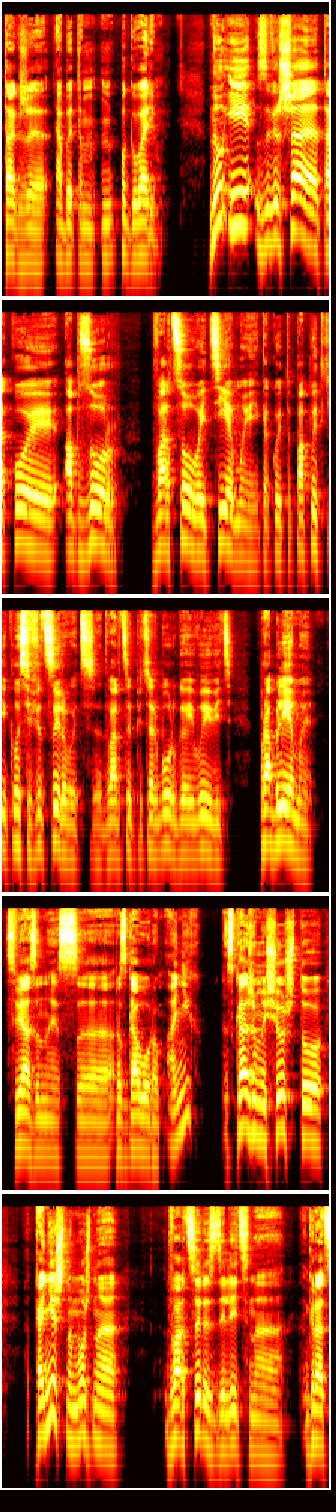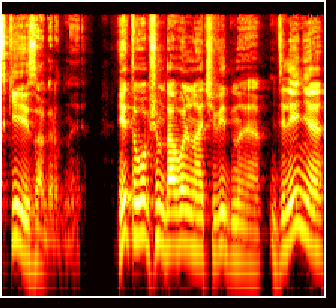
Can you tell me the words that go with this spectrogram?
также об этом поговорим. Ну и завершая такой обзор дворцовой темы, какой-то попытки классифицировать дворцы Петербурга и выявить проблемы, связанные с э, разговором о них, скажем еще, что, конечно, можно дворцы разделить на городские и загородные. И это, в общем, довольно очевидное деление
